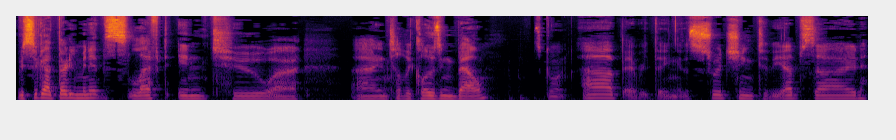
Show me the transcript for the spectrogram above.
We still got 30 minutes left into uh, uh, until the closing bell. It's going up. Everything is switching to the upside.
